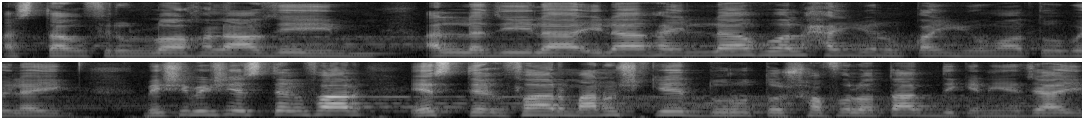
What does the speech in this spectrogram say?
আস্তাগফিরুল্লাহ আল আজিম আল্লাযী লা ইলাহা হুয়াল হাইয়ুল কাইয়্যুম ইলাইক। বেশি বেশি ইস্তেগফার ইস্তেগফার মানুষকে দ্রুত সফলতার দিকে নিয়ে যায়।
